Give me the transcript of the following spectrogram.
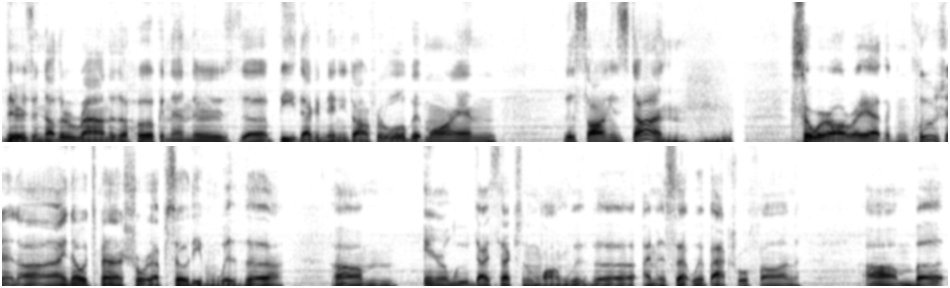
there's another round of the hook, and then there's the beat that continues on for a little bit more, and the song is done. So we're already at the conclusion. Uh, I know it's been a short episode, even with the um, interlude dissection, along with the I Miss That Whip actual song. Um, but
